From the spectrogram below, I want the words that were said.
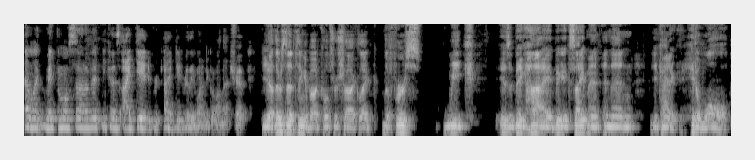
and like make the most out of it because I did I did really want to go on that trip. Yeah, there's that thing about culture shock like the first week is a big high, big excitement and then you kind of hit a wall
